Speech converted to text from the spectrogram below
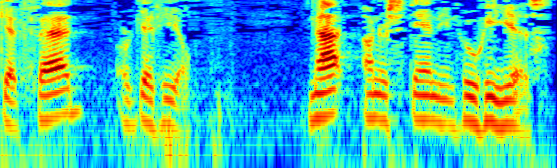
Get fed or get healed. Not understanding who he is.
